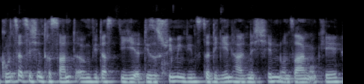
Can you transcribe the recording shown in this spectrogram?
grundsätzlich interessant irgendwie, dass die diese Streamingdienste, die gehen halt nicht hin und sagen, okay,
